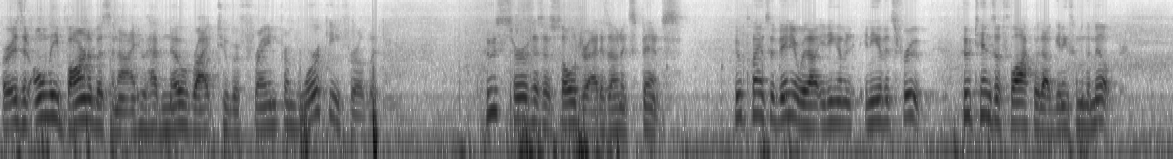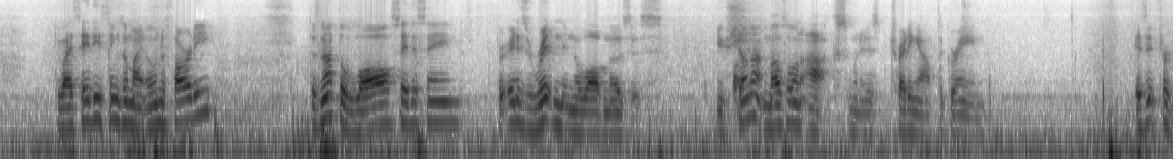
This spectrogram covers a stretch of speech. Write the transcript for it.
Or is it only Barnabas and I who have no right to refrain from working for a living? Who serves as a soldier at his own expense? Who plants a vineyard without eating any of its fruit? Who tends a flock without getting some of the milk? Do I say these things on my own authority? Does not the law say the same? For it is written in the law of Moses, You shall not muzzle an ox when it is treading out the grain. Is it for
